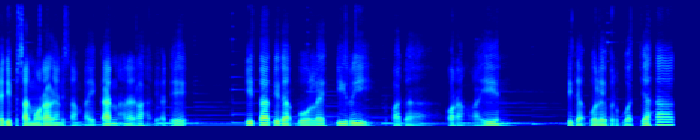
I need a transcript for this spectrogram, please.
Jadi pesan moral yang disampaikan adalah adik-adik, kita tidak boleh iri kepada orang lain, tidak boleh berbuat jahat,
